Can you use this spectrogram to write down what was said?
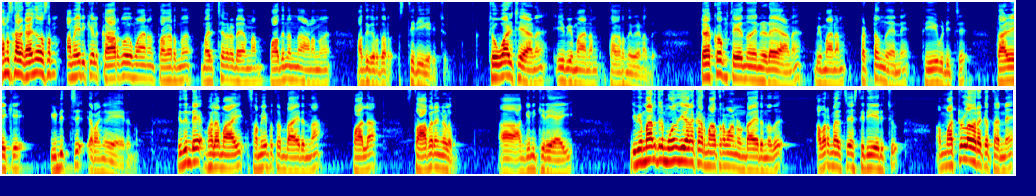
നമസ്കാരം. കഴിഞ്ഞ ദിവസം അമേരിക്കയിൽ കാർഗോ വിമാനം തകർന്ന് മരിച്ചവരുടെ എണ്ണം പതിനൊന്നാണെന്ന് അധികൃതർ സ്ഥിരീകരിച്ചു. ചൊവ്വാഴ്ചയാണ് ഈ വിമാനം തകർന്നു വീണത്. ടേക്ക് ഓഫ് ചെയ്യുന്നതിനിടെയാണ് വിമാനം പെട്ടെന്ന് തന്നെ തീ പിടിച്ച് താഴേക്ക് ഇടിച്ച് ഇറങ്ങുകയായിരുന്നു. ഇതിന്റെ ഫലമായി സമീപത്തുണ്ടായിരുന്ന പല സ്ഥാപനങ്ങളും അഗ്നിക്കിരയായി. ഈ വിമാനത്തിൽ മൂന്ന് ജീവനക്കാർ മാത്രമാണ് ഉണ്ടായിരുന്നത്. അവർ മരിച്ചത് സ്ഥിരീകരിച്ചു. മറ്റുള്ളവരൊക്കെ തന്നെ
